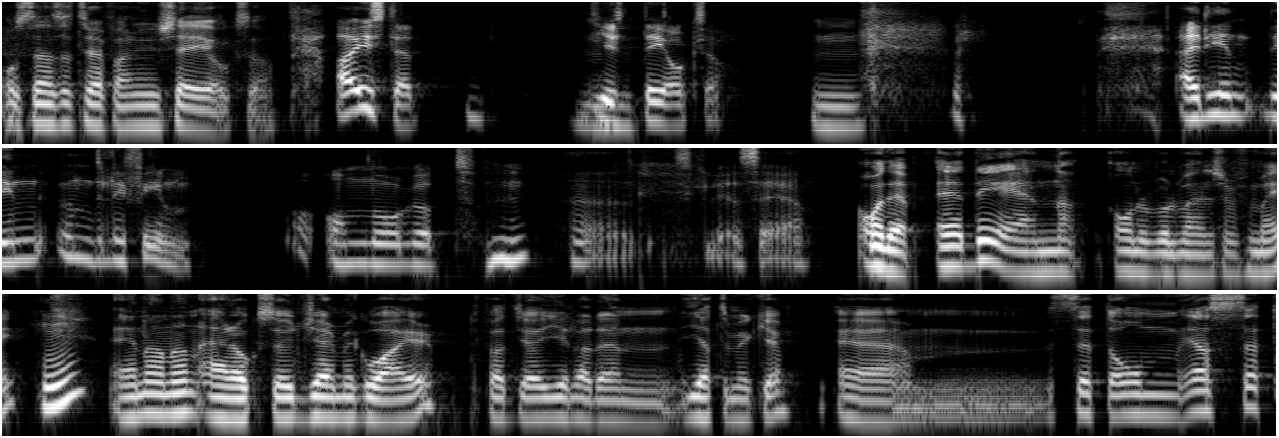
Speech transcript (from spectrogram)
Och sen så träffar han ju en tjej också. Ja, just det. Just det också. Mm. Det, är en, det är en underlig film. Om något, Mm. eh, skulle jag säga. Och det, eh, det är en honorable mention för mig. Mm. En annan är också Jerry Maguire, för att jag gillar den jättemycket. Um, sett om, jag, sett,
